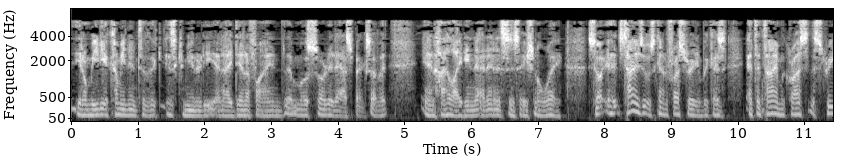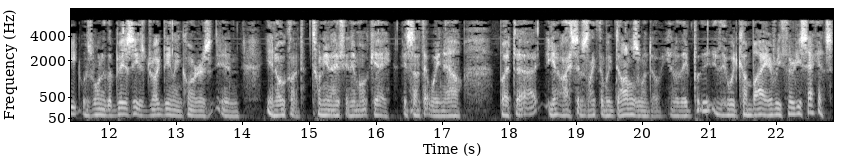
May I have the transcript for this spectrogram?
you know media coming into the, his community and identifying the most sordid aspects of it and highlighting that in a sensational way. So at times it was kind of frustrating because at the time across the street was one of the busiest drug dealing corners in in Oakland, 29th and MLK. It's not that way now. But uh, you know, I it was like the McDonald's window. You know, they they would come by every 30 seconds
